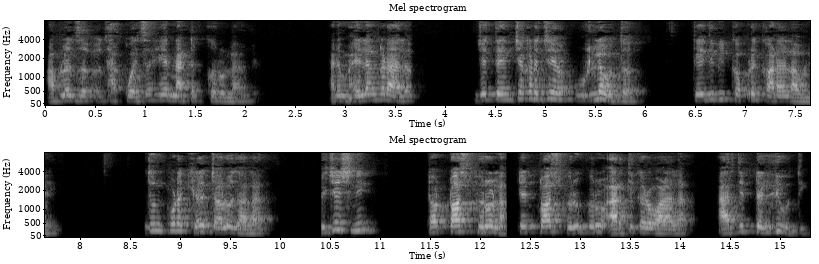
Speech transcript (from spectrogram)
आपलं ज- झाकवायचं हे नाटक करू लागले. आणि महिलांकडे आलं जे त्यांच्याकडे जे उरलं होतं ते देखील कपडे काढायला लावले. तिथून पुढे खेळ चालू झाला. विजेशनी तो टॉस फिरवला. ते टॉस फिरून फिरून आरतीकडे वळाला. आरती टल्ली होती.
